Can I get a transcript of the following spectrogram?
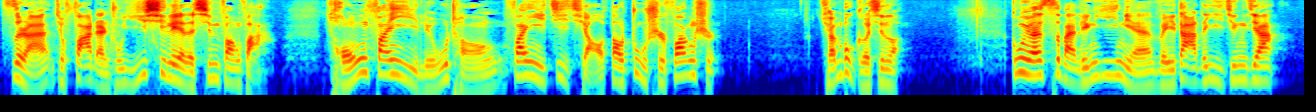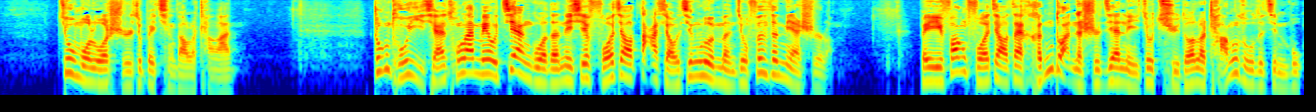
自然就发展出一系列的新方法。从翻译流程、翻译技巧到注释方式，全部革新了。公元四百零一年，伟大的易经家鸠摩罗什就被请到了长安。中途以前从来没有见过的那些佛教大小经论们就纷纷面世了。北方佛教在很短的时间里就取得了长足的进步，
